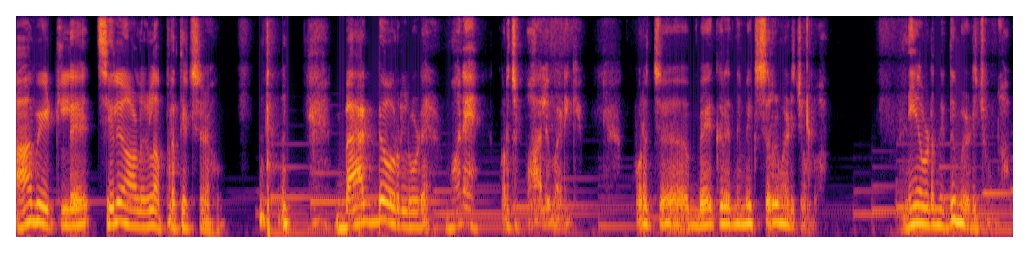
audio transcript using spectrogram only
ആ വീട്ടിലെ ചില ആളുകൾ അപ്രത്യക്ഷരാകും ബാക്ക് ഡോറിലൂടെ മോനെ കുറച്ച് പാൽ മേടിക്കും. കുറച്ച് നിന്ന് മിക്സർ മേടിച്ചോളൂ നീ അവിടെ നിന്ന് ഇത് മേടിച്ചോണ്ടാ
